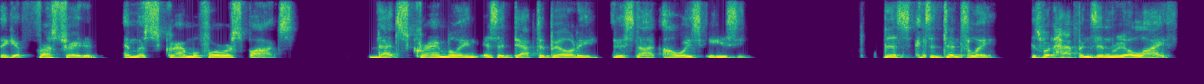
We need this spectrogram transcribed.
they get frustrated and must scramble for a response. That scrambling is adaptability, and it's not always easy. This, incidentally, is what happens in real life.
